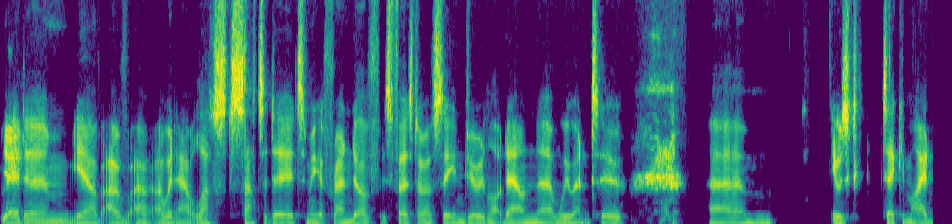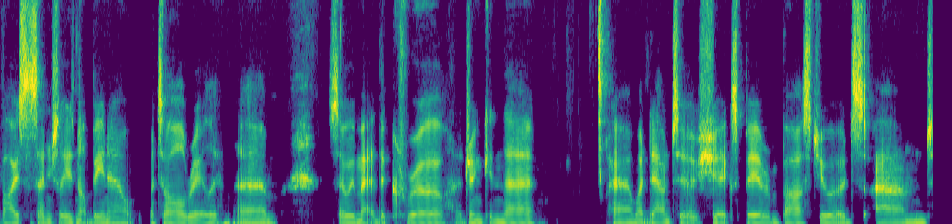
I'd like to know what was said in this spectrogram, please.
Yeah, um, yeah. I've, i went out last Saturday to meet a friend of. It's first time I've seen during lockdown. Um, we went to um, he was taking my advice essentially. He's not been out at all really. Um, so we met at the Crow, drinking there. Uh, went down to Shakespeare and Bar Stewards and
